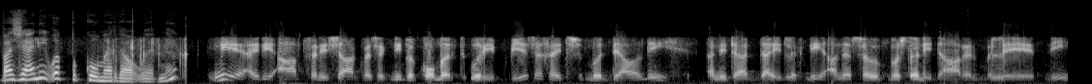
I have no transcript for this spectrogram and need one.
Was jy nie ook bekommerd daaroor nie? Nee, uit die aard van die saak was ek nie bekommerd oor die besigheidsmodel nie en dit duidelik nie anders sou ek mos nou nie daarin belê het nie.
